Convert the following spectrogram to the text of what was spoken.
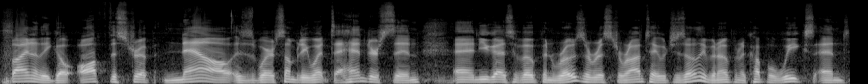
finally go off the strip. Now is where somebody went to Henderson, and you guys have opened Rosa Ristorante, which has only been open a couple weeks. And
